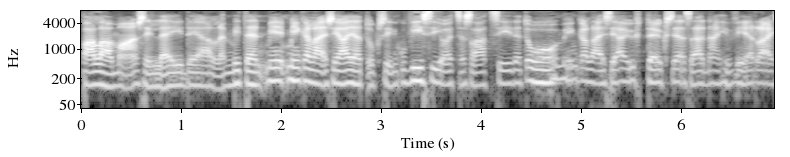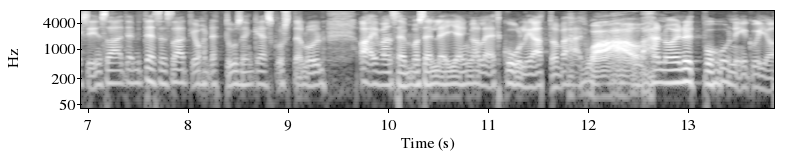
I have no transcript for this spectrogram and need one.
palaamaan sille idealle, miten, mi- minkälaisia ajatuksia, niin kuin visioit sä saat siitä, että oh, minkälaisia yhteyksiä sä näihin vieraisiin saat ja miten sä saat johdettua sen keskustelun aivan semmoiselle jengalle, että kuulijat on vähän, että wow, hän noin nyt puhuu niin kuin jo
